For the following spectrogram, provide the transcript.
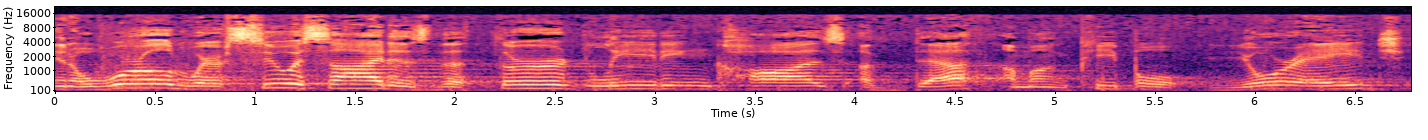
In a world where suicide is the third leading cause of death among people your age,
